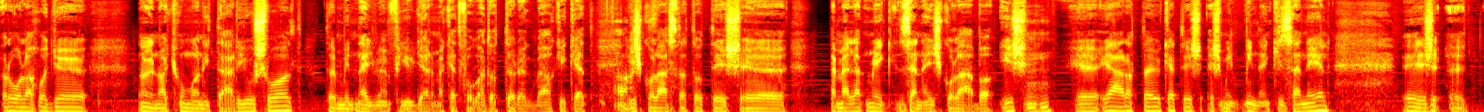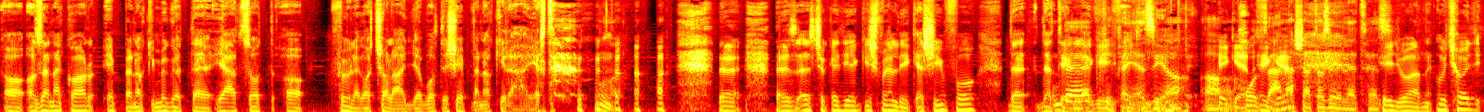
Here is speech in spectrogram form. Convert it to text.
róla, hogy nagyon nagy humanitárius volt, több mint 40 fiúgyermeket fogadott törökbe, akiket Azt. iskoláztatott, és emellett még zeneiskolába is uh-huh. járatta őket, és, és mindenki zenél, és a, a zenekar éppen aki mögötte játszott, a, főleg a családja volt, és éppen aki ráért. de ez, ez csak egy ilyen kis mellékes info, de, de tényleg de kifejezi így, a, a igen, hozzáállását igen. az élethez. Így van. Úgyhogy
